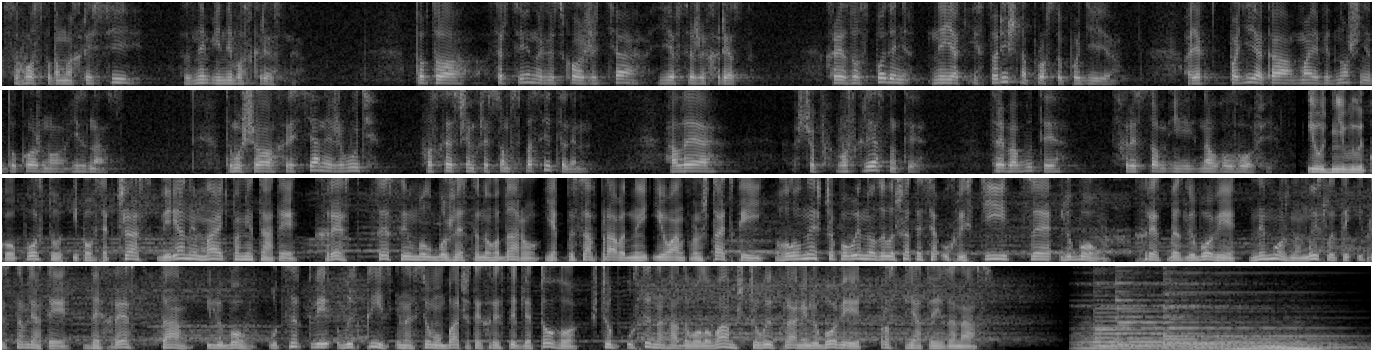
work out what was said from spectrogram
з Господом на Христі, з ним і не воскресне. Тобто серцевиною людського життя є все же хрест. Хрест Господень не як історична просто подія, а як подія, яка має відношення до кожного із нас. Тому що християни живуть Воскресшим Христом Спасителем, але щоб воскреснути, треба бути з Христом і на Голгофі. І у дні Великого посту, і повсякчас віряни мають пам'ятати, хрест це символ божественного дару. Як писав праведний Іоанн Кронштадтський, головне, що повинно залишатися у Христі, це любов. Хрест без любові не можна мислити і представляти. Де хрест, там і любов. У церкві ви скрізь і на всьому бачите хрести для того, щоб усе нагадувало вам, що ви в храмі любові розп'ятої за нас.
